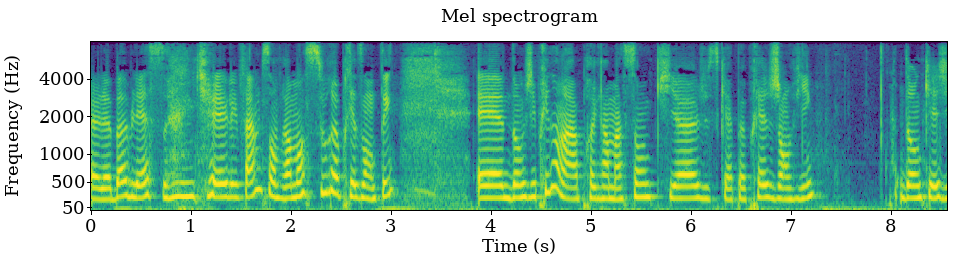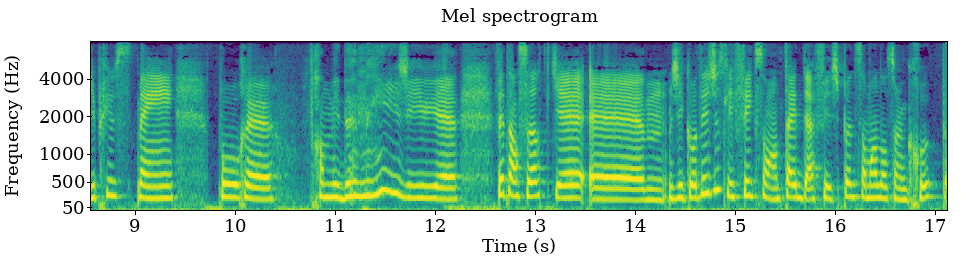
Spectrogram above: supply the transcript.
le bas blesse, que les femmes sont vraiment sous-représentées. Euh, donc, j'ai pris dans la programmation qu'il y a jusqu'à peu près janvier. Donc, euh, j'ai pris ben, pour... prendre mes données, j'ai fait en sorte que j'ai compté juste les filles qui sont en tête d'affiche, pas nécessairement dans un groupe.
